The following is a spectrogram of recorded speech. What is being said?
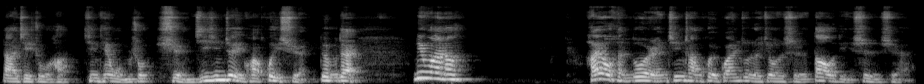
大家记住哈，今天我们说选基金这一块会选，对不对？另外呢，还有很多人经常会关注的就是到底是选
